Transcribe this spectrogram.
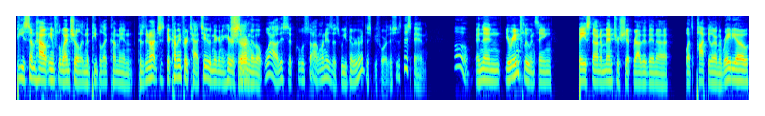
be somehow influential in the people that come in because they're not just they're coming for a tattoo and they're going to hear a Sure. song and go wow this is a cool song what is this we've never heard this before this is this band oh and then you're influencing based on a mentorship rather than a what's popular on the radio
